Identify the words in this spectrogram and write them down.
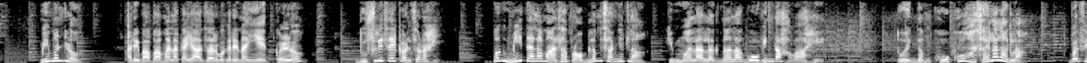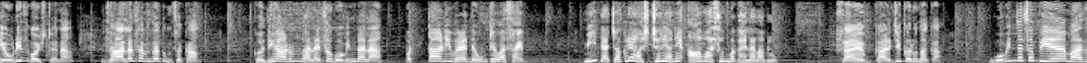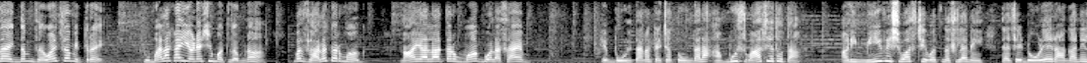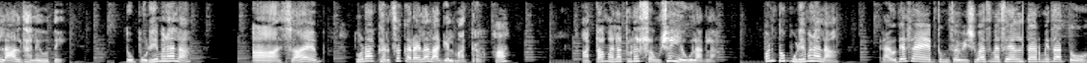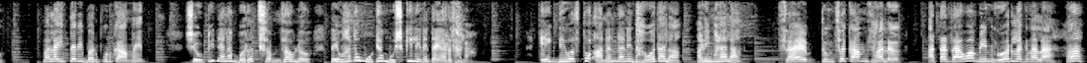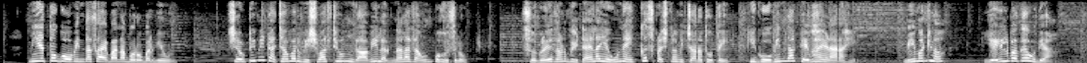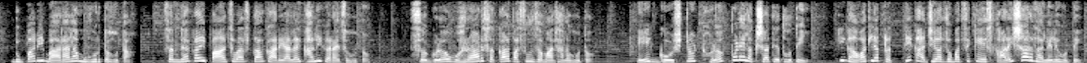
मी म्हटलं अरे बाबा मला काही आजार वगैरे नाही आहेत कळलं? दुसरीच एक अडचण आहे. मग मी त्याला माझा प्रॉब्लेम सांगितला की मला लग्नाला गोविंदा हवा आहे. तो एकदम खो खो हसायला लागला. बस एवढीच गोष्ट ना. झालं समजा तुमचं काम. कधी आणून घालायचं गोविंदाला पत्ता आणि वेळ देऊन ठेवा साहेब. मी त्याच्याकडे आश्चर्याने आ वासून बघायला लागलो. साहेब काळजी करू नका. गोविंदाचा पिये माझा एकदम जवळचा मित्र आहे. तुम्हाला काय येण्याशी मतलब ना? बस झालं तर मग. नाही आला तर मग बोला साहेब. हे बोलताना त्याच्या तोंडाला आंबूस वास येत होता. आणि मी विश्वास ठेवत नसल्याने त्याचे डोळे रागाने लाल झाले होते. तो पुढे म्हणाला आ साहेब थोडा खर्च करायला लागेल मात्र हा? आता मला थोडा संशय येऊ लागला. पण तो पुढे म्हणाला राहू द्या साहेब तुमचा विश्वास नसेल तर मी जातो. मला इतरही भरपूर काम आहेत. शेवटी त्याला बरंच समजावलं तेव्हा तो मोठ्या मुश्किलीने तयार झाला. एक दिवस तो आनंदाने धावत आला आणि म्हणाला साहेब तुमचं काम झालं. आता जावा बिनघोर लग्नाला हा? मी येतो गोविंदा साहेबांना बरोबर घेऊन. शेवटी मी त्याच्यावर विश्वास ठेवून गावी लग्नाला जाऊन पोहोचलो. सगळेजण भेटायला येऊन एकच प्रश्न विचारत होते की गोविंदा केव्हा येणार आहे? मी म्हटलं येईल बघा उद्या. दुपारी बाराला मुहूर्त होता. संध्याकाळी पाच वाजता कार्यालय खाली करायचं होतं. सगळं वऱ्हाड सकाळपासून जमा झालं होतं. एक गोष्ट ठळकपणे लक्षात येत होती की गावातल्या प्रत्येक आजी आजोबाचे केस काळेशार झालेले होते.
